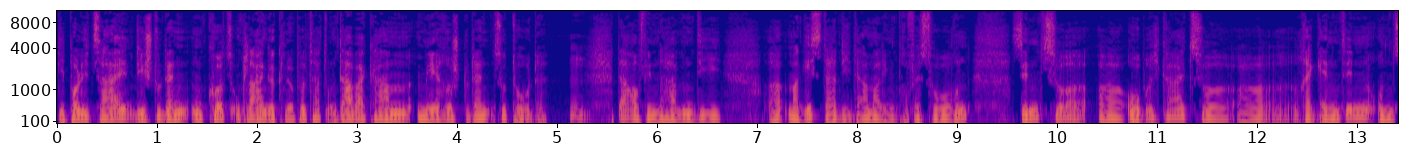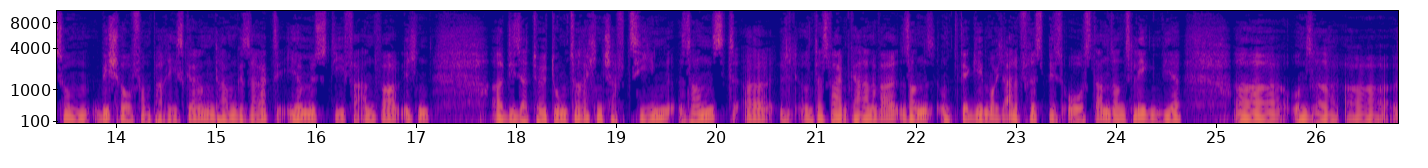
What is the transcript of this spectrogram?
die Polizei die Studenten kurz und klein geknüppelt hat und dabei kamen mehrere Studenten zu Tode. Hm. Daraufhin haben die äh, Magister, die damaligen Professoren, sind zur äh, Obrigkeit, zur äh, Regentin und zum Bischof von Paris gegangen und haben gesagt, ihr müsst die Verantwortlichen äh, dieser Tötung zur Rechenschaft ziehen, sonst, äh, und das war im Karneval, sonst, und wir geben euch eine Frist bis Ostern, sonst legen wir äh, unsere,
